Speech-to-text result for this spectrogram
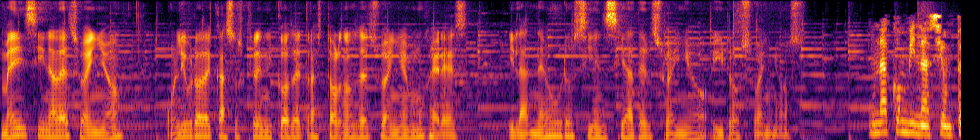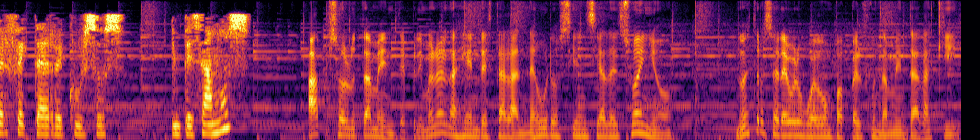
Medicina del sueño, un libro de casos clínicos de trastornos del sueño en mujeres y la neurociencia del sueño y los sueños. Una combinación perfecta de recursos. ¿Empezamos? Absolutamente. Primero en la agenda está la neurociencia del sueño. Nuestro cerebro juega un papel fundamental aquí,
